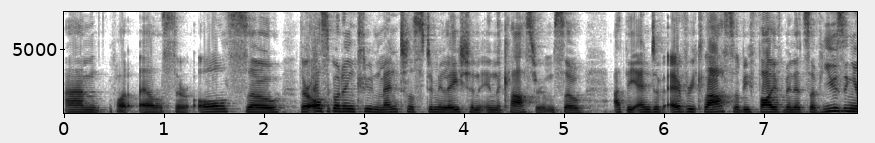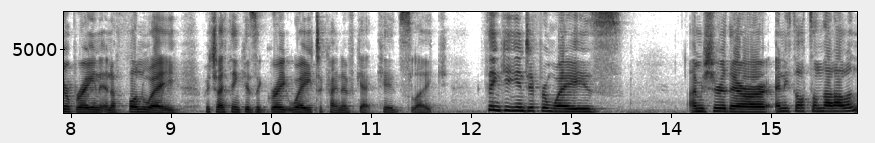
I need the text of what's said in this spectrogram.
Um, what else? They're also they're also going to include mental stimulation in the classroom. So at the end of every class, there'll be five minutes of using your brain in a fun way, which I think is a great way to kind of get kids like thinking in different ways, I'm sure there are any thoughts on that, Alan?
